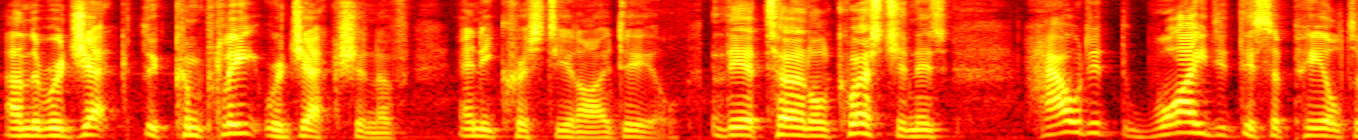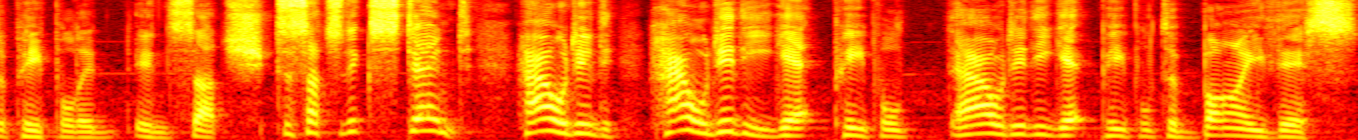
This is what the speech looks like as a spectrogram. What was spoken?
and the reject the complete rejection of any christian ideal. The eternal question is how did why did this appeal to people in, in such to such an extent? How did how did he get people how did he get people to buy this?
